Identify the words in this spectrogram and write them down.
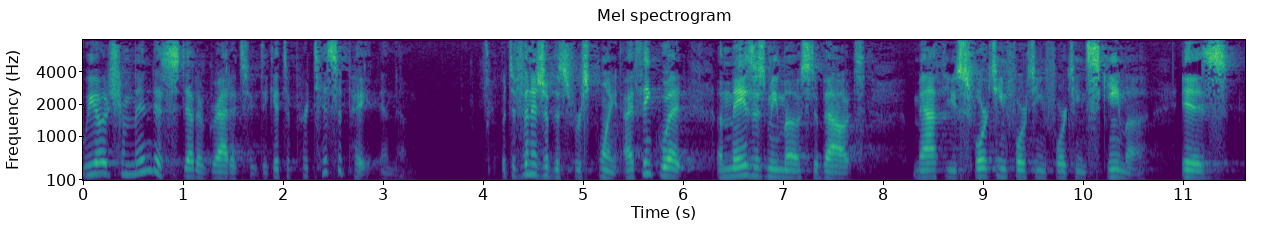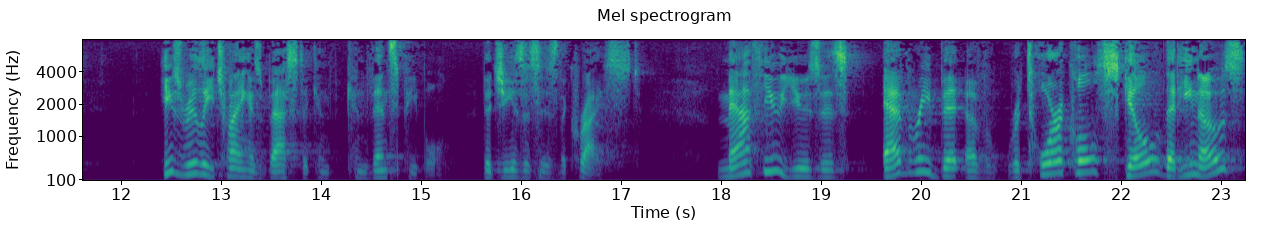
We owe a tremendous debt of gratitude to get to participate in them. But to finish up this first point, I think what amazes me most about Matthew's 14, 14, 14 schema is he's really trying his best to con- convince people that Jesus is the Christ. Matthew uses every bit of rhetorical skill that he knows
